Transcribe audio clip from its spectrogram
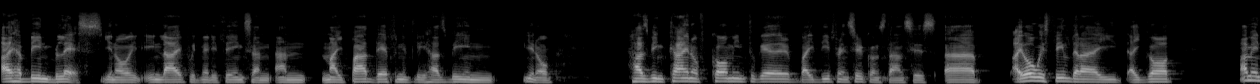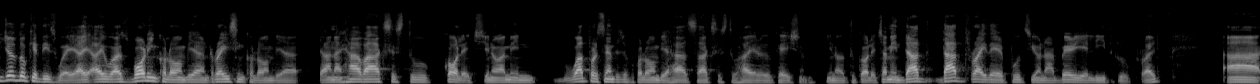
I have been blessed, you know, in, in life with many things, and and my path definitely has been, you know, has been kind of coming together by different circumstances. Uh, I always feel that I, I got, I mean, just look at this way. I, I was born in Colombia and raised in Colombia, and I have access to college. You know, I mean, what percentage of Colombia has access to higher education? You know, to college. I mean, that that right there puts you in a very elite group, right? Uh,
